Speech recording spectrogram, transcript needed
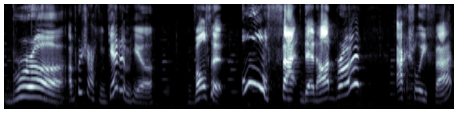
Bruh. I'm pretty sure I can get him here. Vault it. Ooh, fat dead hard, bro. Actually fat.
